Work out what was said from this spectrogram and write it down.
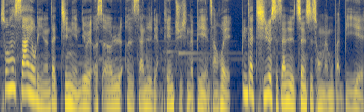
松村沙友里呢，在今年六月二十二日、二十三日两天举行了毕业演唱会，并在七月十三日正式从乃木坂毕业。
